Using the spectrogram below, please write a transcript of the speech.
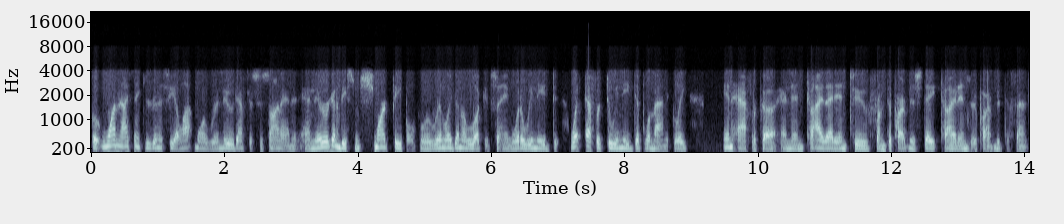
but one I think you're going to see a lot more renewed emphasis on. And, and there are going to be some smart people who are really going to look at saying, what do we need? What effort do we need diplomatically in Africa? And then tie that into from Department of State, tie it into Department of Defense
